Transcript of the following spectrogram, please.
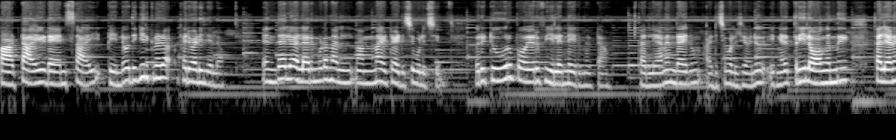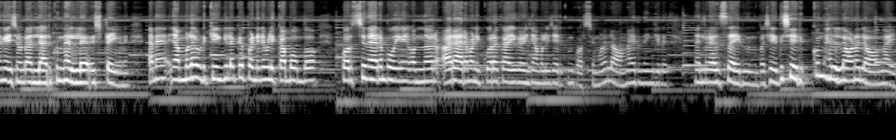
പാട്ടായി ഡാൻസായി പിന്നെ ഒതുങ്ങിയിരിക്കുന്ന പരിപാടിയില്ലല്ലോ എന്തായാലും എല്ലാവരും കൂടെ നല്ല നന്നായിട്ട് അടിച്ച് പൊളിച്ച്. ഒരു ടൂർ പോയൊരു ഫീൽ തന്നെ ആയിരുന്നു കേട്ടോ. കല്യാണം എന്തായാലും അടിച്ച് പൊളിച്ചു. അവന് ഇങ്ങനെ ഇത്രയും ലോങ്ങെന്ന് കല്യാണം കഴിച്ചുകൊണ്ട് എല്ലാവർക്കും നല്ല ഇഷ്ടമായിരുന്നു കാരണം നമ്മൾ എവിടേക്കെങ്കിലൊക്കെ പെണ്ണിനെ വിളിക്കാൻ പോകുമ്പോൾ കുറച്ച് നേരം പോയി ഒന്നോ ഒരു അരമണിക്കൂറൊക്കെ ആയി കഴിഞ്ഞാൽ നമ്മൾ വിചാരിക്കും കുറച്ചും കൂടെ ലോങ് ആയിരുന്നെങ്കിൽ നല്ല രസമായിരുന്നു. പക്ഷേ ഇത് ശരിക്കും നല്ലോണം ലോങ് ആയി.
